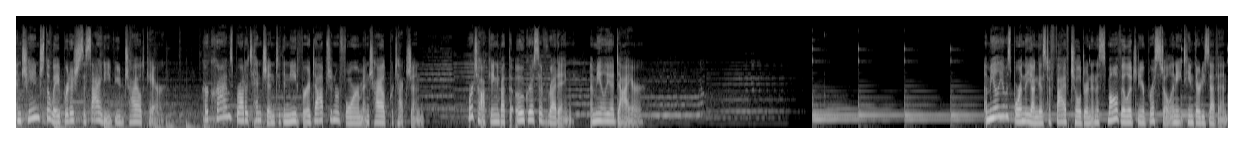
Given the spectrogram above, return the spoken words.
and changed the way British society viewed childcare. Her crimes brought attention to the need for adoption reform and child protection. We're talking about the Ogress of Reading, Amelia Dyer. Amelia was born the youngest of five children in a small village near Bristol in 1837.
